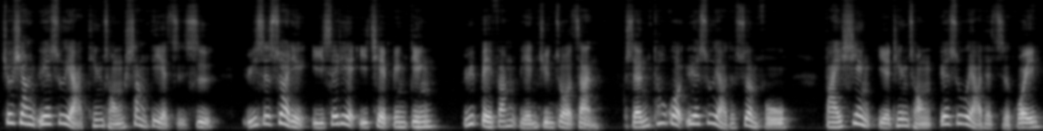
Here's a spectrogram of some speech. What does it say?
就像约书亚听从上帝的指示，于是率领以色列一切兵丁与北方联军作战。神透过约书亚的顺服，百姓也听从约书亚的指挥，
